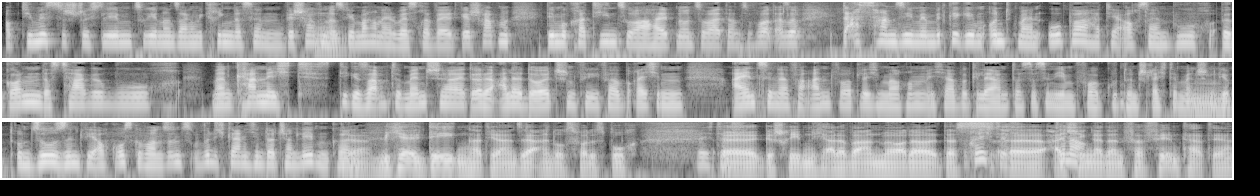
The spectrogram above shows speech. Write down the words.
optimistisch durchs Leben zu gehen und sagen, wir kriegen das hin, wir schaffen mhm. das, wir machen eine bessere Welt, wir schaffen Demokratien zu erhalten und so weiter und so fort. Also das haben sie mir mitgegeben und mein Opa hat ja auch sein Buch begonnen, das Tagebuch. Man kann nicht die gesamte Menschheit oder alle Deutschen für die Verbrechen Einzelner verantwortlich machen. Ich habe gelernt, dass es in jedem Volk gute und schlechte Menschen mhm. gibt. Und so sind wir auch groß geworden. Sonst würde ich gar nicht in Deutschland leben können. Ja, Michael Degen hat ja ein sehr eindrucksvolles Buch äh, geschrieben. Nicht alle waren Mörder, das Richtig, äh, Eichinger genau. dann verfilmt hat. Ja.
